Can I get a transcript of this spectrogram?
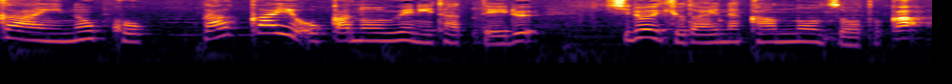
かいの小高い丘の上に立っている白い巨大な観音像とか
